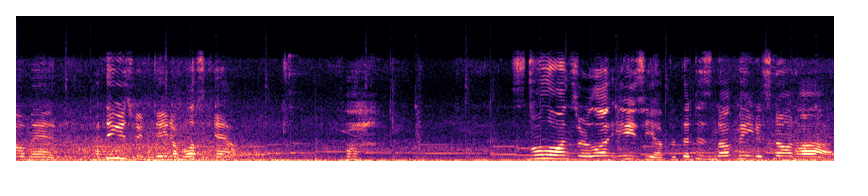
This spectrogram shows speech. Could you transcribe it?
Oh man, I think it's 15, I've lost count. Smaller ones are a lot easier, but that does not mean it's not hard.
